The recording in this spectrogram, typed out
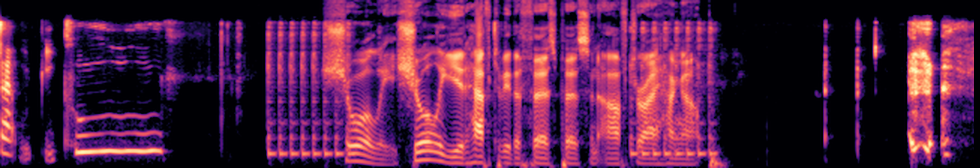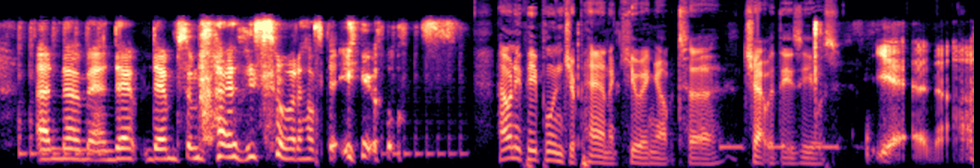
That would be cool. Surely, surely you'd have to be the first person after I hung up. Uh, I know, man. Them, them some highly sought after eels. How many people in Japan are queuing up to chat with these eels? Yeah, nah.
